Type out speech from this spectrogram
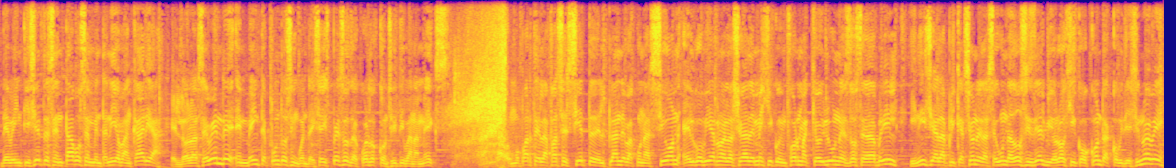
de 27 centavos en ventanilla bancaria. El dólar se vende en 20.56 pesos de acuerdo con Citibanamex. Como parte de la fase 7 del plan de vacunación, el gobierno de la Ciudad de México informa que hoy lunes 12 de abril inicia la aplicación de la segunda dosis del biológico contra COVID-19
